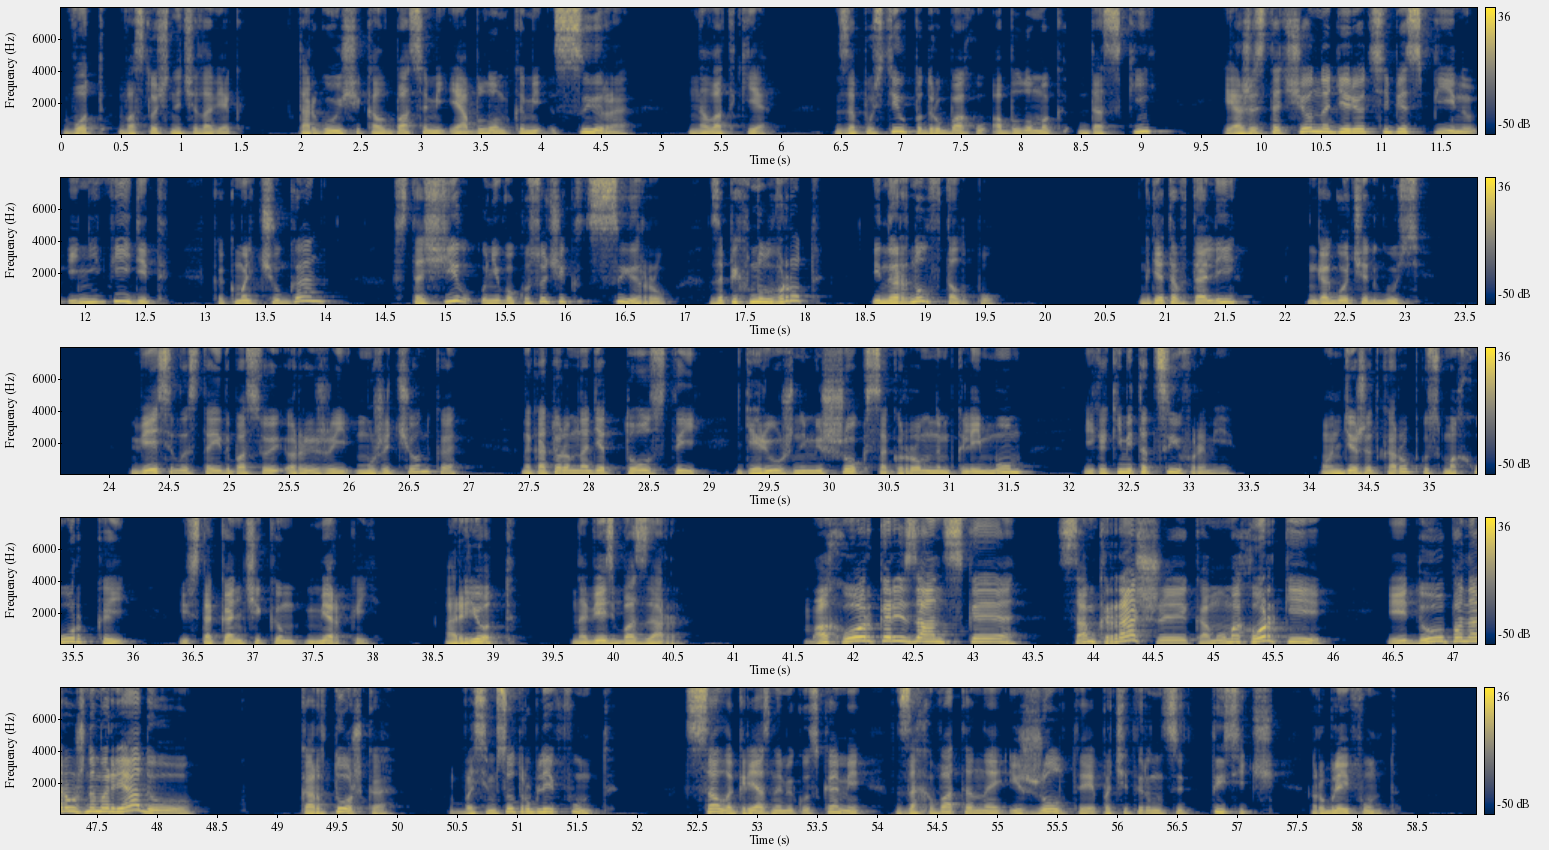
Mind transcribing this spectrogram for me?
Вот восточный человек, торгующий колбасами и обломками сыра на лотке, запустил под рубаху обломок доски и ожесточенно дерет себе спину и не видит, как мальчуган стащил у него кусочек сыру, запихнул в рот и нырнул в толпу. Где-то вдали гогочет гусь. Весело стоит босой рыжий мужичонка, на котором надет толстый дерюжный мешок с огромным клеймом и какими-то цифрами. Он держит коробку с махоркой и стаканчиком меркой. Орет на весь базар. «Махорка рязанская! Сам краше, кому махорки! Иду по наружному ряду!» Картошка. 800 рублей фунт. Сало грязными кусками, захватанное и желтое по 14 тысяч рублей фунт.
